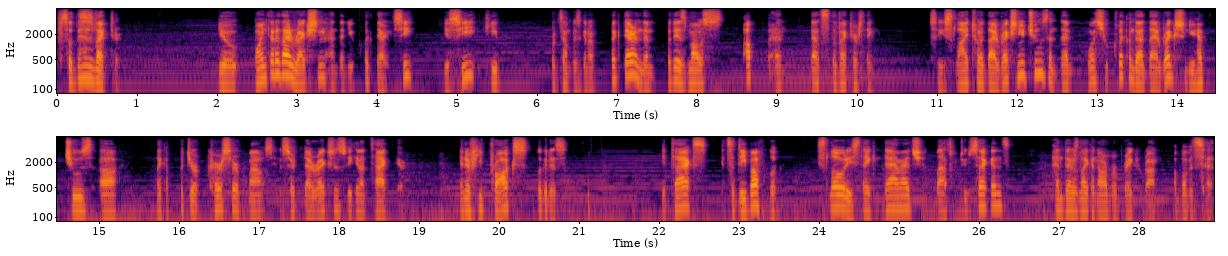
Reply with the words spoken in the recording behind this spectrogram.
So this is vector. You point at a direction and then you click there. You see? You see? He, for example, is going to click there and then put his mouse up, and that's the vector thing. So you slide to a direction you choose, and then once you click on that direction, you have to choose uh, like a, put your cursor mouse in a certain direction so you can attack there. And if he procs, look at this. He attacks, it's a debuff. Look, he's slowed, he's taking damage, lasts for two seconds, and there's like an armor break around above his head.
